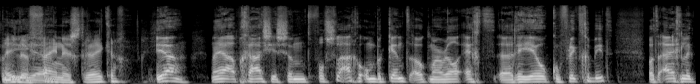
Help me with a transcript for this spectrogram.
Hele die, fijne streken. Ja, nou ja, Abhazie is een volslagen onbekend ook, maar wel echt reëel conflictgebied. Wat eigenlijk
